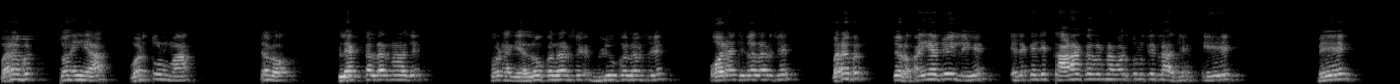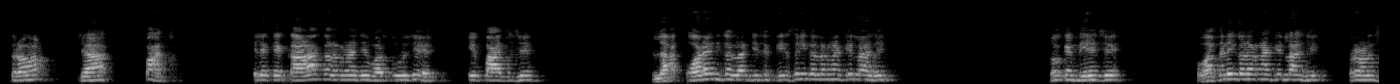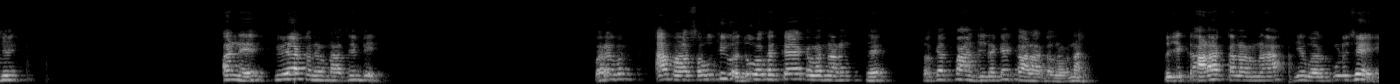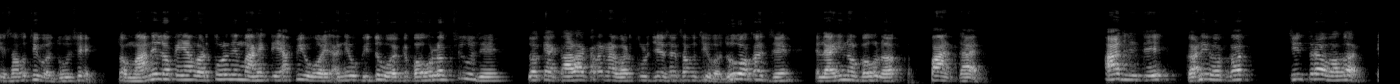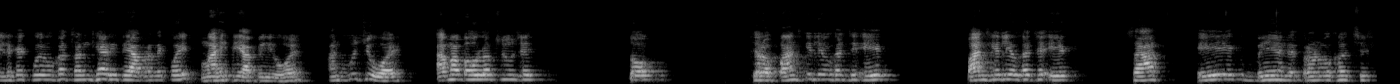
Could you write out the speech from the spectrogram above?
બરાબર? તો અહીંયા વર્તુળમાં, ચલો બ્લેક કલરના છે, થોડાક યલો કલર છે બ્લુ કલર છે ઓરેન્જ કલર છે. બરાબર? ચલો, અહીંયા જોઈ લઈએ. એટલે કે જે કાળા કલરના વર્તુળ કેટલા છે? એક, બે, ત્રણ, ચાર, પાંચ. એટલે કે કાળા કલરના જે વર્તુળ છે, એ પાંચ છે. ઓરેન્જ કલર એટલે કેસરી કલરના કેટલા છે? તો કે બે છે? વાદળી કલરના કેટલા છે? ત્રણ છે. અને પીળા કલરના છે બે. બરાબર? આમાં સૌથી વધુ વખત કયા કલરના રંગ છે? તો કે પાંચ, એટલે કે કાળા કલરના. તો જે કાળા કલરના જે વર્તુળ છે, એ સૌથી વધુ છે. તો માની લો કે અહીંયા વર્તુળની માહિતી આપી હોય અને એવું કીધું હોય કે બહુલક શું છે? તો કે કાળા કલરના વર્તુળ જે છે, સૌથી વધુ વખત છે. એટલે અહીંનો બહુલક પાંચ થાય. આ જ રીતે ઘણી વખત ચિત્ર વગર, એટલે કે કોઈ વખત સંખ્યા રીતે આપણને કોઈ માહિતી આપેલી હોય અને પૂછ્યું હોય, આમાં બહુલક શું છે? તો, ચલો, પાંચ કેટલી વખત છે? એક. પાંચ કેટલી વખત છે? એક. સાત. એક, બે અને ત્રણ વખત છે.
